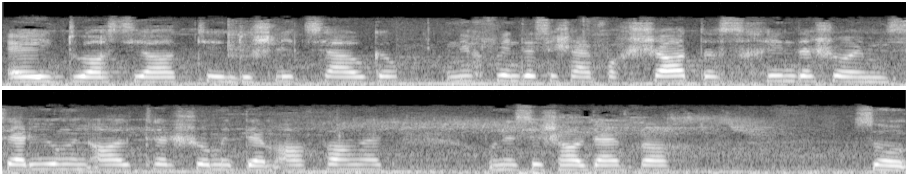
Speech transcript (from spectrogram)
«Ey, du Asiatin, du Schlitzauge». Und ich finde, es ist einfach schade, dass Kinder schon im sehr jungen Alter schon mit dem anfangen und es ist halt einfach so,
